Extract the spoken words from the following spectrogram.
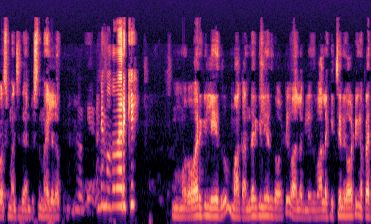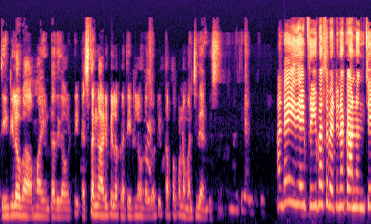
బస్సు మంచిది అనిపిస్తుంది మహిళలకు. అంటే మగవారికి? మగవారికి లేదు మాకు అందరికీ లేదు కాబట్టి వాళ్ళకి లేదు. వాళ్ళకి ఇచ్చింది కాబట్టి ఇంకా ప్రతి ఇంటిలో ఒక అమ్మాయి ఉంటుంది కాబట్టి ఖచ్చితంగా ఆడపిల్ల ప్రతి ఇంటిలో ఉంటుంది కాబట్టి తప్పకుండా మంచిదే అనిపిస్తుంది. అంటే ఇది ఫ్రీ బస్సు పెట్టిన కాడ నుంచి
